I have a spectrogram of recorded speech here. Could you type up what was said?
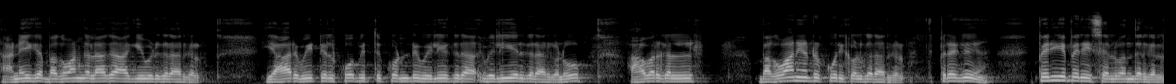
அநேக பகவான்களாக ஆகிவிடுகிறார்கள். யார் வீட்டில் கோபித்து கொண்டு வெளியேகிறா வெளியேறுகிறார்களோ அவர்கள் பகவான் என்று கூறிக்கொள்கிறார்கள். பிறகு பெரிய பெரிய செல்வந்தர்கள்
